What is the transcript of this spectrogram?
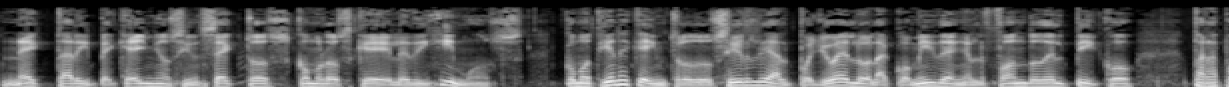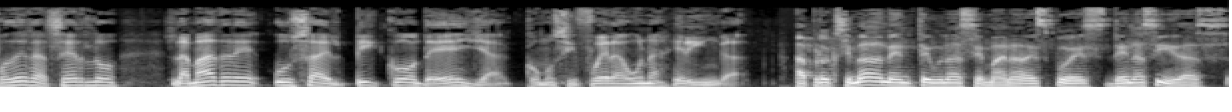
néctar y pequeños insectos como los que le dijimos. Como tiene que introducirle al polluelo la comida en el fondo del pico, para poder hacerlo, la madre usa el pico de ella como si fuera una jeringa. Aproximadamente una semana después de nacidas,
